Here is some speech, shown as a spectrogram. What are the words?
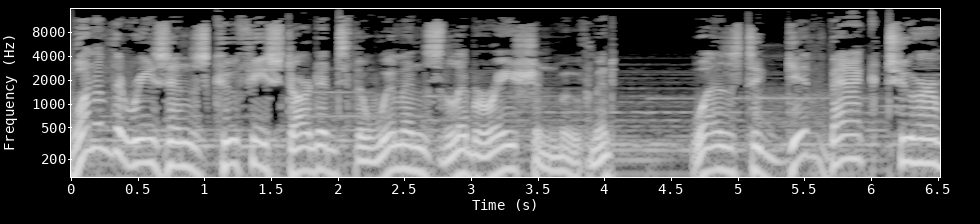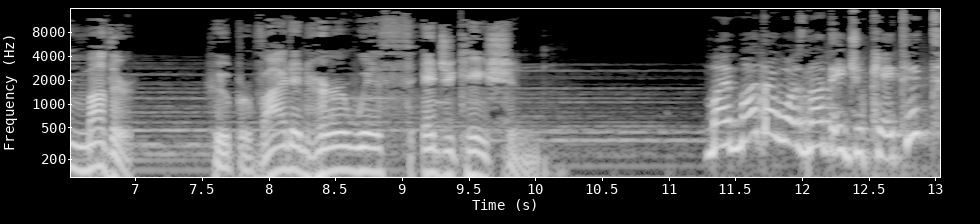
One of the reasons Koofi started the women's liberation movement was to give back to her mother, who provided her with education. My mother was not educated.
